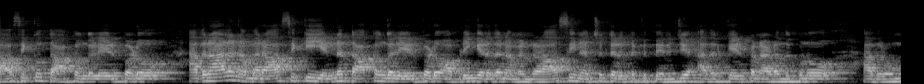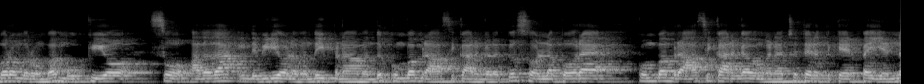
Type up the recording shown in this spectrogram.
ராசிக்கும் தாக்கங்கள் ஏற்படும். அதனால் நம்ம ராசிக்கு என்ன தாக்கங்கள் ஏற்படும் அப்படிங்கிறத நம்ம ராசி நட்சத்திரத்துக்கு தெரிஞ்சு அதற்கேற்ப நடந்துக்கணும். அது ரொம்ப ரொம்ப ரொம்ப முக்கியம். ஸோ அதை தான் இந்த வீடியோவில் வந்து இப்போ நான் வந்து கும்பம் ராசிக்காரங்களுக்கு சொல்ல போகிறேன் கும்பம் ராசிக்காரங்க உங்கள் நட்சத்திரத்துக்கு ஏற்ப என்ன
